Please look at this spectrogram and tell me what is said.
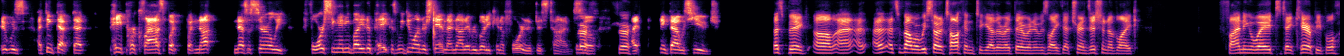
it was, I think that, that pay per class, but, but not necessarily forcing anybody to pay because we do understand that not everybody can afford it at this time. Sure, so sure. I think that was huge. That's big. Um, I, I, that's about where we started talking together right there when it was like that transition of like, finding a way to take care of people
